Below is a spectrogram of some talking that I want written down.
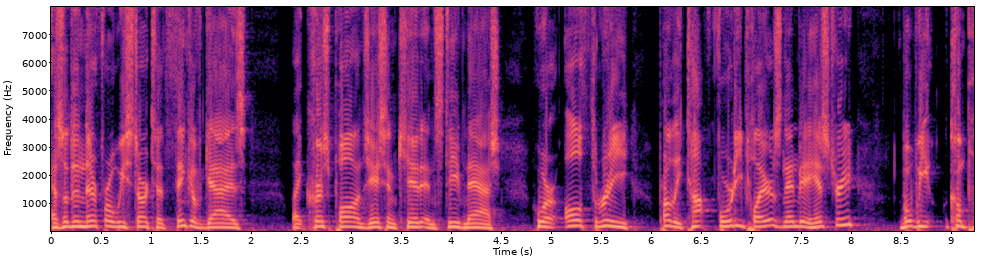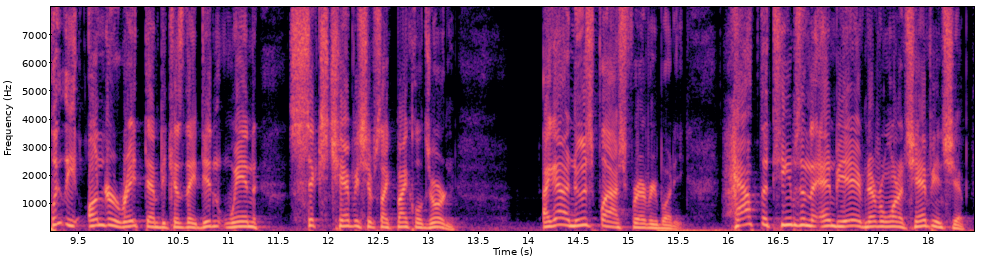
And so then therefore we start to think of guys like Chris Paul and Jason Kidd and Steve Nash who are all three probably top 40 players in NBA history, but we completely underrate them because they didn't win six championships like Michael Jordan. I got a news flash for everybody. Half the teams in the NBA have never won a championship.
